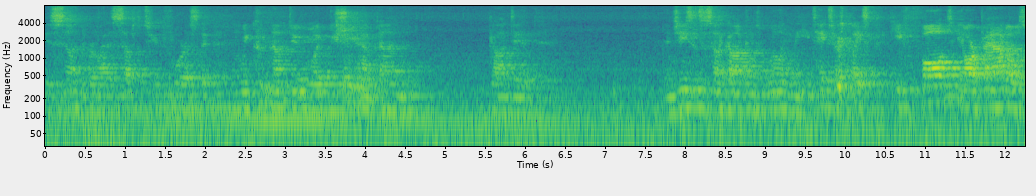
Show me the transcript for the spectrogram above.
His Son, to provide a substitute for us that when we could not do what we should have done, God did. And Jesus, the Son of God, comes willingly. He takes our place. He fought our battles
